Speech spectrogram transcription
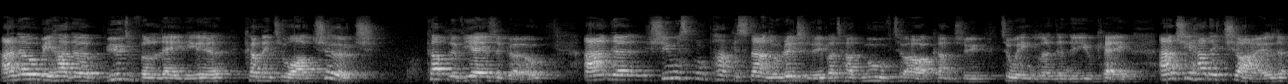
I know we had a beautiful lady here come into our church a couple of years ago and uh, she was from Pakistan originally, but had moved to our country, to England in the UK. And she had a child,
